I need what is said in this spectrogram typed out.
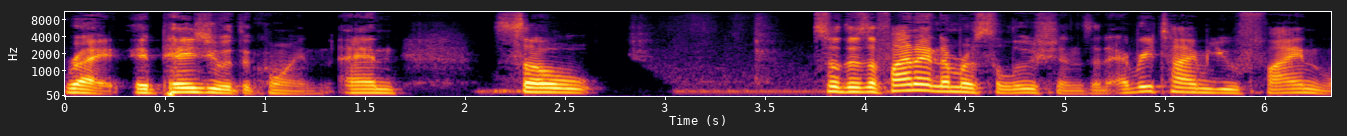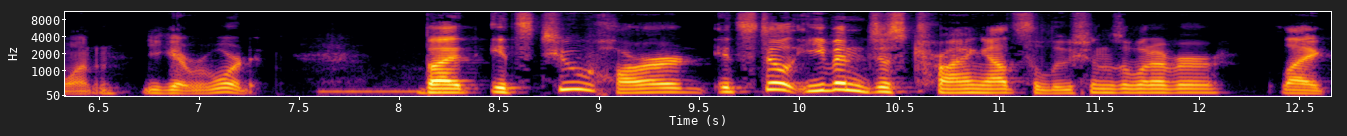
Right. It pays you with the coin. And so so there's a finite number of solutions and every time you find one, you get rewarded. But it's too hard. It's still even just trying out solutions or whatever, like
